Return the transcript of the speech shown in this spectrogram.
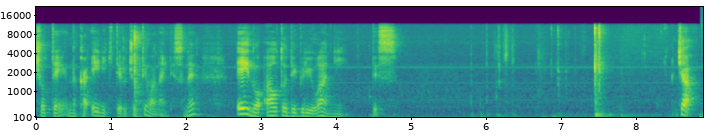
頂点、なんか a に来てる頂点はないんですね。A のアウトディグリーは2です。じゃあ、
